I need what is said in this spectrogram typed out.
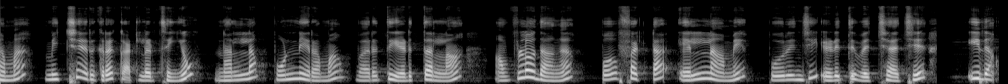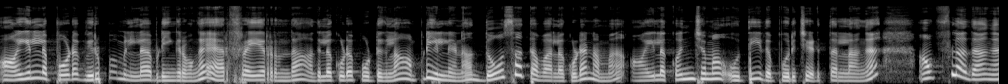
நம்ம மிச்சம் இருக்கிற கட்லட்ஸையும் நல்லா பொன்னிறமாக வறுத்து எடுத்துடலாம் அவ்வளோதாங்க. பர்ஃபெக்டாக எல்லாமே பொரிஞ்சு எடுத்து வச்சாச்சு. இது ஆயிலில் போட விருப்பம் இல்லை அப்படிங்கிறவங்க ஏர் ஃப்ரையர் இருந்தால் அதில் கூட போட்டுக்கலாம். அப்படி இல்லைன்னா தோசை தவாவில் கூட நம்ம ஆயிலை கொஞ்சமாக ஊற்றி இதை பொரித்து எடுத்துடலாங்க. அவ்வளோதாங்க.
